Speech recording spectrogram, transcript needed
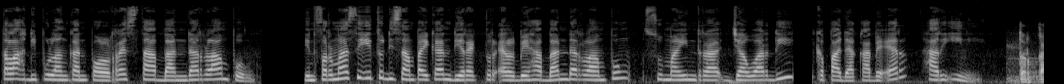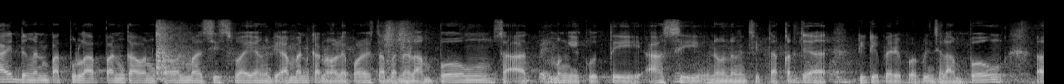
telah dipulangkan Polresta Bandar Lampung. Informasi itu disampaikan Direktur LBH Bandar Lampung Sumaindra Jawardi kepada KBR hari ini terkait dengan 48 kawan-kawan mahasiswa yang diamankan oleh Polresta Bandar Lampung saat mengikuti aksi Undang-Undang Cipta Kerja di DPR Provinsi Lampung, e,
